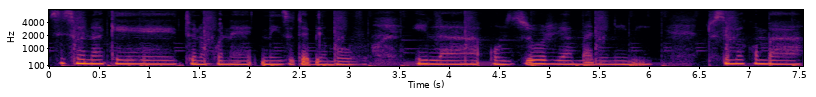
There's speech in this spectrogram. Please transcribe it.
sisi wanawake tunakuwa na na hizo tabia mbovu. Ila uzuri ama ni nini? Tuseme kwamba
